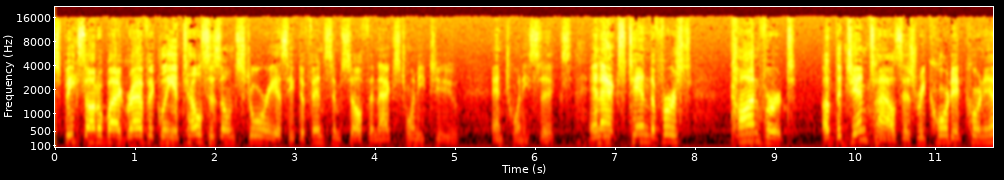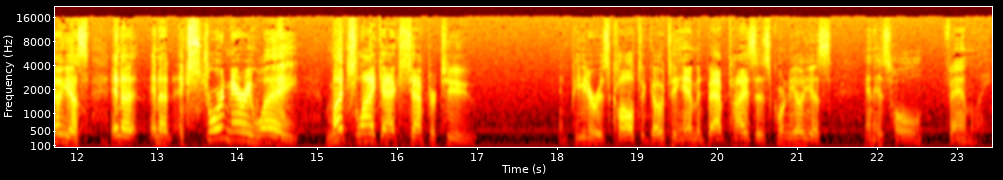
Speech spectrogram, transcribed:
speaks autobiographically and tells his own story as he defends himself in Acts 22 and 26. In Acts 10, the first convert of the Gentiles is recorded, Cornelius, in, a, in an extraordinary way, much like Acts chapter 2. And Peter is called to go to him and baptizes Cornelius and his whole family.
